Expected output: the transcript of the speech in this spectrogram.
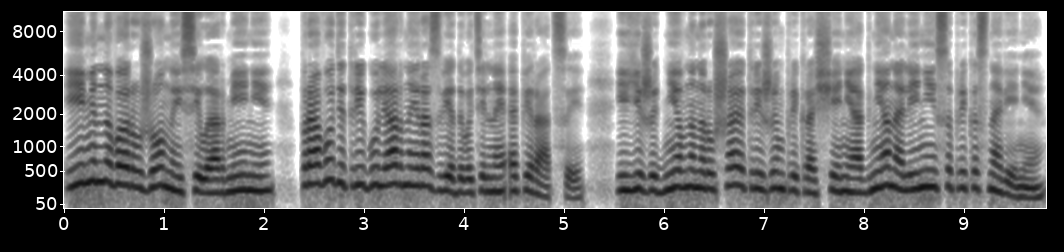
И именно вооруженные силы Армении проводят регулярные разведывательные операции и ежедневно нарушают режим прекращения огня на линии соприкосновения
